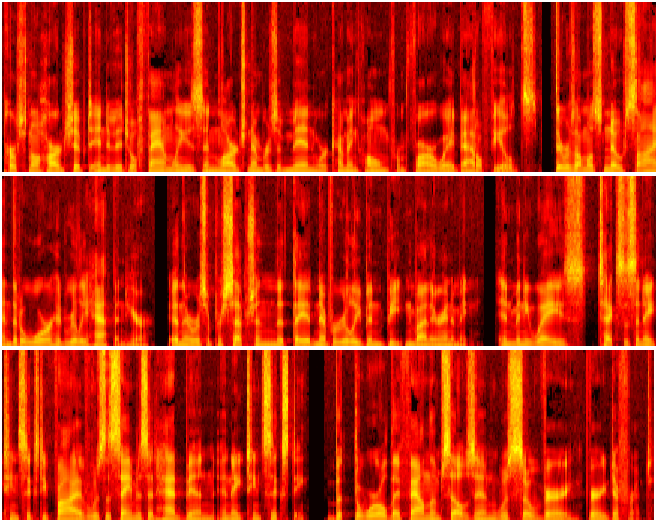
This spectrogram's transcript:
personal hardship to individual families and large numbers of men were coming home from faraway battlefields, there was almost no sign that a war had really happened here, and there was a perception that they had never really been beaten by their enemy. In many ways, Texas in 1865 was the same as it had been in 1860, but the world they found themselves in was so very, very different.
